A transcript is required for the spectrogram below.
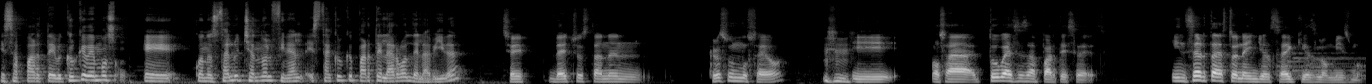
esa parte, creo que vemos eh, cuando está luchando al final, está creo que parte del árbol de la vida. Sí, de hecho están en, creo que es un museo y, o sea, tú ves esa parte y dices, inserta esto en Angel's Egg y es lo mismo.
